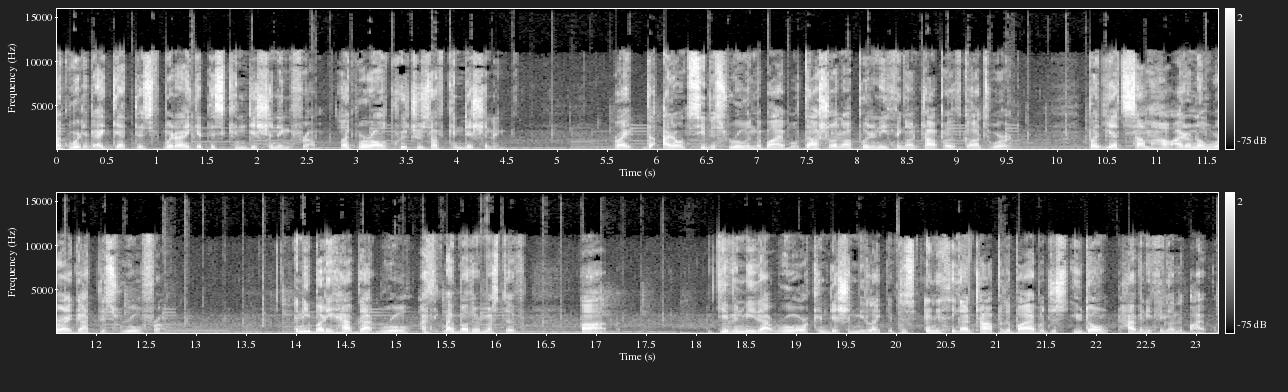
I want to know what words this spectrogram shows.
Like, where did I get this? Where did I get this conditioning from? Like, we're all creatures of conditioning, right? I don't see this rule in the Bible thou shalt not put anything on top of God's word. But yet, somehow, I don't know where I got this rule from. Anybody have that rule? I think my mother must have uh, given me that rule or conditioned me. Like, if there's anything on top of the Bible, just you don't have anything on the Bible.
